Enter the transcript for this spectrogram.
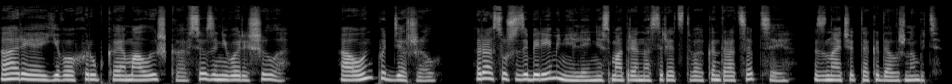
Ария, его хрупкая малышка, все за него решила. А он поддержал. Раз уж забеременели, несмотря на средства контрацепции, значит, так и должно быть.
